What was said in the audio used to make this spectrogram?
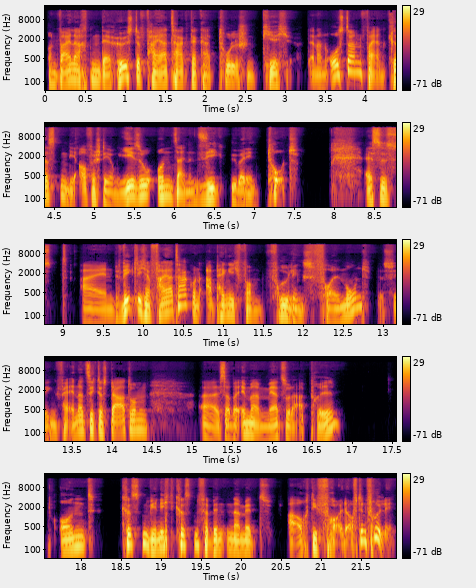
und Weihnachten der höchste Feiertag der katholischen Kirche. Denn an Ostern feiern Christen die Auferstehung Jesu und seinen Sieg über den Tod. Es ist ein beweglicher Feiertag und abhängig vom Frühlingsvollmond. Deswegen verändert sich das Datum, äh, ist aber immer im März oder April. Und Christen wie Nichtchristen verbinden damit auch die Freude auf den Frühling,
